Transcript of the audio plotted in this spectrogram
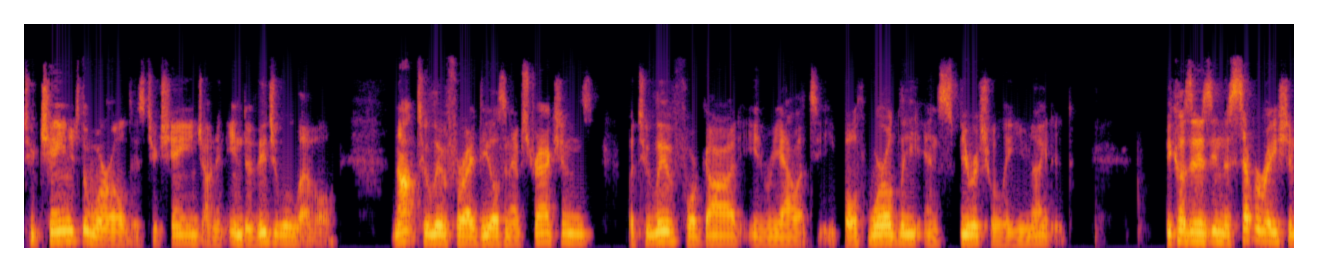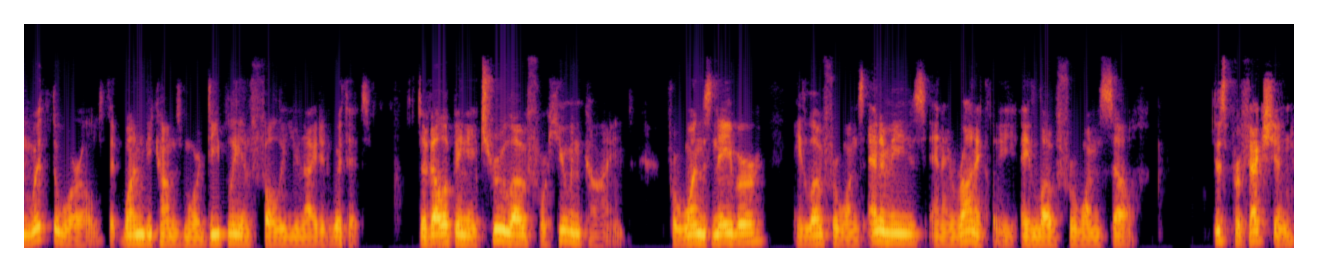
To change the world is to change on an individual level, not to live for ideals and abstractions, but to live for God in reality, both worldly and spiritually united. Because it is in the separation with the world that one becomes more deeply and fully united with it developing a true love for humankind, for one's neighbor, a love for one's enemies, and ironically, a love for oneself. This perfection,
